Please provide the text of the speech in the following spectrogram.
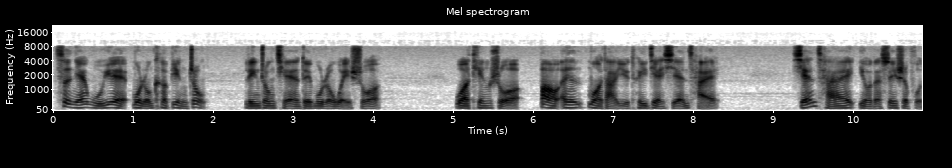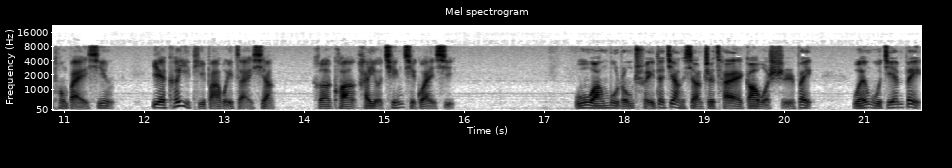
次年五月，慕容恪病重，临终前对慕容伟说：“我听说报恩莫大于推荐贤才，贤才有的虽是普通百姓，也可以提拔为宰相，何况还有亲戚关系。”吴王慕容垂的将相之才高我十倍，文武兼备，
